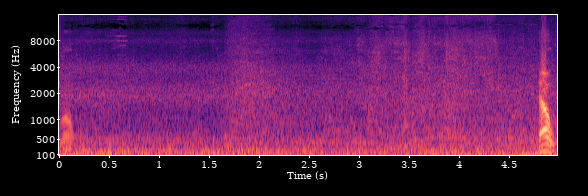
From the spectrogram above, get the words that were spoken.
Whoa. No!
